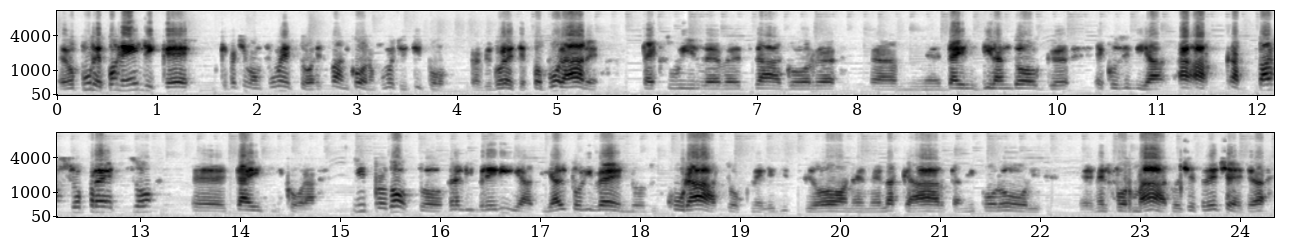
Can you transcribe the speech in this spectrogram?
eh, oppure Bonelli che che faceva un fumetto e fa ancora un fumetto di tipo, tra virgolette, popolare, Tex Wheeler, Zagor, um, Dylan Dog e così via, a, a, a basso prezzo eh, da edicola. Il prodotto da libreria di alto livello, curato nell'edizione, nella carta, nei colori, eh, nel formato, eccetera, eccetera,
